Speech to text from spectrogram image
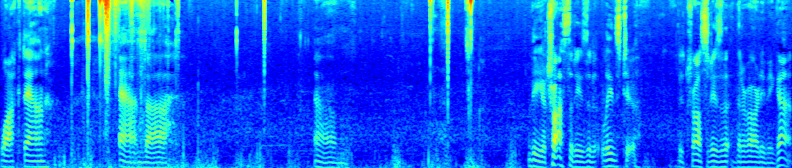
lockdown, and uh, um, the atrocities that it leads to, the atrocities that, that have already begun,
